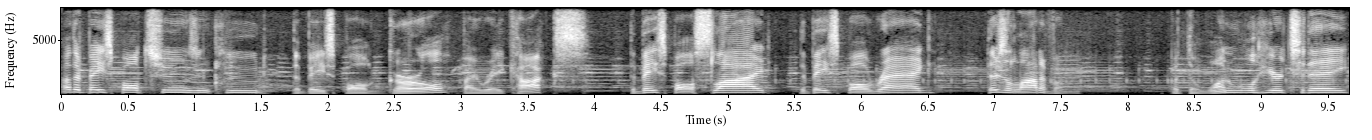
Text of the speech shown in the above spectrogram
Other baseball tunes include The Baseball Girl by Ray Cox, The Baseball Slide, The Baseball Rag. There's a lot of them. But the one we'll hear today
